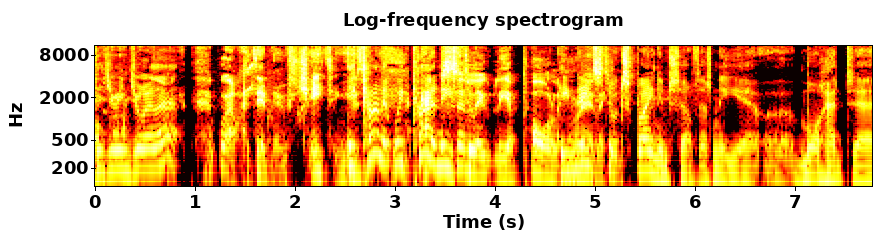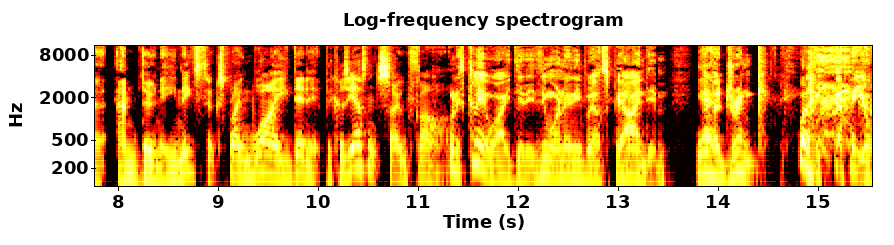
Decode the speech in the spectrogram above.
Did you enjoy that? Well, I didn't. It was cheating. It He kind of, we kind of needs to. absolutely appalling. He really. needs to explain himself, doesn't he? Uh, uh, Morhad uh, Amdouni. He needs to explain why he did it because he hasn't so far. Well, it's clear why he did it. He didn't want anybody else behind him Yeah. have a drink. Well, I think you'll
